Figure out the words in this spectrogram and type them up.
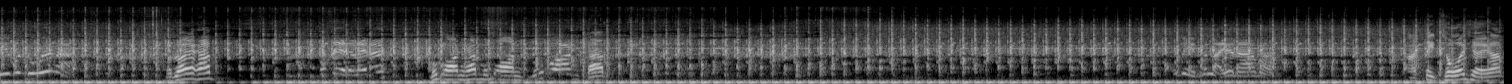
เรียบ ร้อยแล้วครับเศษอะไรนะมุกออนครับมุกออนลูกบอลครับไม่เห็นมันไหลอะน้ำอะอะติดโชว์เฉยๆครับ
